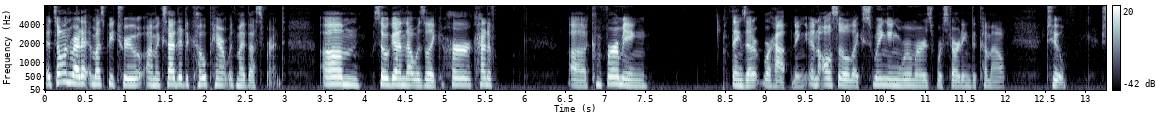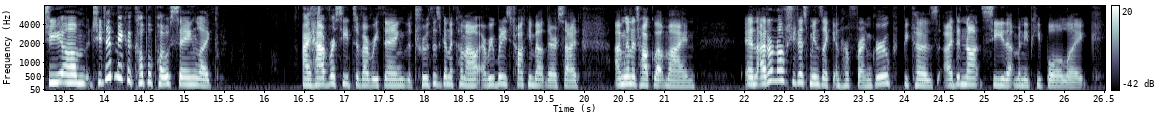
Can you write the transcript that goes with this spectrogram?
it's on Reddit. It must be true. I'm excited to co-parent with my best friend. Um, so again, that was like her kind of uh, confirming things that were happening. And also like swinging rumors were starting to come out too. She um she did make a couple posts saying like i have receipts of everything. The truth is going to come out. Everybody's talking about their side. I'm going to talk about mine. And i don't know if she just means like in her friend group because i did not see that many people like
